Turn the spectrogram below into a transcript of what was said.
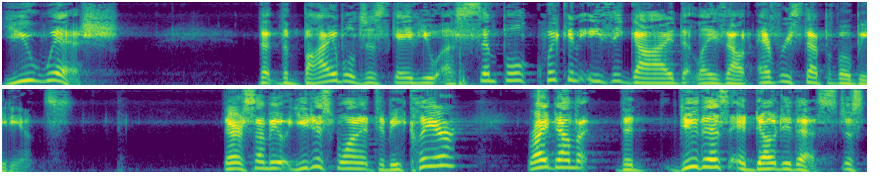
you wish that the Bible just gave you a simple, quick, and easy guide that lays out every step of obedience. There are some people, you just want it to be clear, right down the, the do this and don't do this, just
